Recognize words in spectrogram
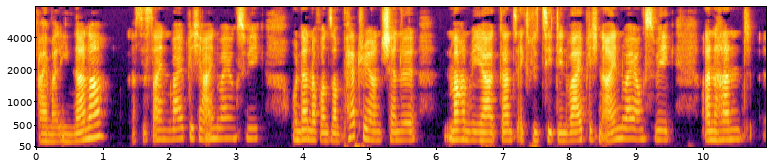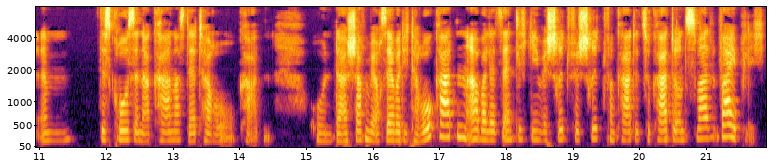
Einmal Inanna, das ist ein weiblicher Einweihungsweg. Und dann auf unserem Patreon-Channel machen wir ja ganz explizit den weiblichen Einweihungsweg anhand ähm, des großen Arkanas der Tarotkarten. Und da schaffen wir auch selber die Tarotkarten, aber letztendlich gehen wir Schritt für Schritt von Karte zu Karte und zwar weiblich.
